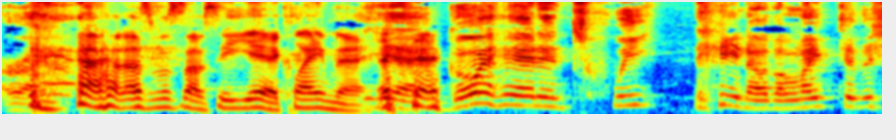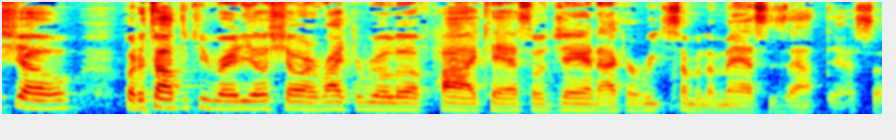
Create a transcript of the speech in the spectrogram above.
All right, that's what's up. See, yeah, claim that. yeah, go ahead and tweet, you know, the link to the show for the Talk to Q radio show and write the Real Love podcast, so Jay and I can reach some of the masses out there. So,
